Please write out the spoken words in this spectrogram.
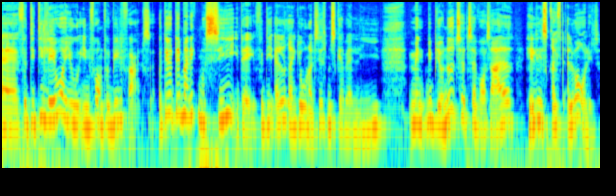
Uh, fordi de lever jo i en form for vildfarelse. Og det er jo det, man ikke må sige i dag, fordi alle religioner ligesom skal være lige. Men vi bliver nødt til at tage vores eget hellige skrift alvorligt.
